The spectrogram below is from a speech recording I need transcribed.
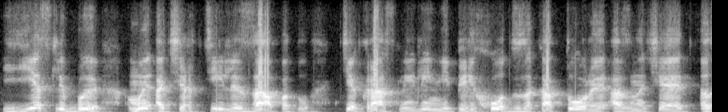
Если бы мы очертили Западу те красные линии, переход за которые означает э,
